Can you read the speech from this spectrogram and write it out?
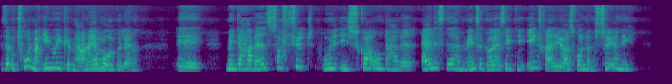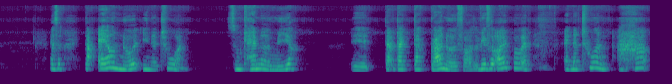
Altså utrolig mange, endnu i København, og jeg mm. bor ude på landet. Øh, men der har været så fyldt ude i skoven, der har været alle steder, har mennesker gået. Jeg har set, de ensrettede jo også rundt om søerne, ikke? Altså, der er jo noget i naturen, som kan noget mere. Øh, der, der, der gør noget for os. Og vi har fået øje på, at, at naturen har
